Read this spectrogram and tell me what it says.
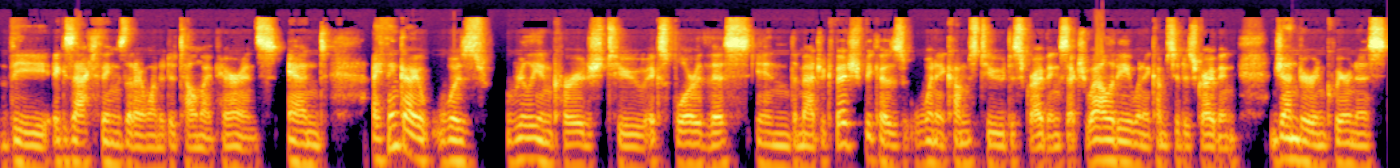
the exact things that I wanted to tell my parents. And I think I was really encouraged to explore this in the magic fish because when it comes to describing sexuality when it comes to describing gender and queerness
